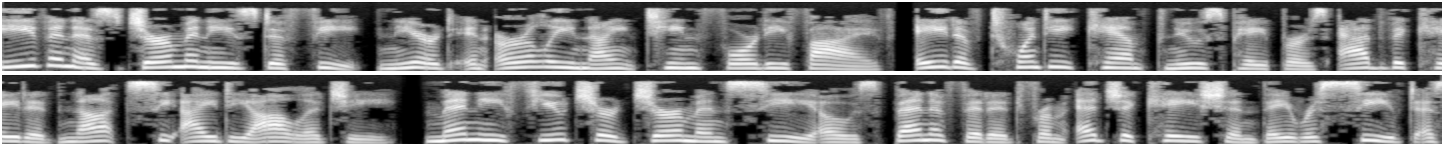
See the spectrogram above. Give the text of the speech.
even as Germany's defeat neared in early 1945, eight of 20 camp newspapers advocated Nazi ideology. Many future German CEOs benefited from education they received as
